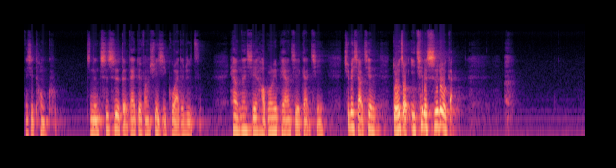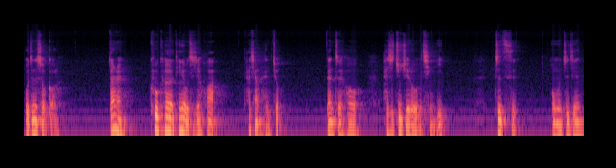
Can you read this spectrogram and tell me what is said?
那些痛苦。只能痴痴的等待对方讯息过来的日子，还有那些好不容易培养起的感情，却被小倩夺走一切的失落感，我真的受够了。当然，库克听了我这些话，他想了很久，但最后还是拒绝了我的情意。至此，我们之间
